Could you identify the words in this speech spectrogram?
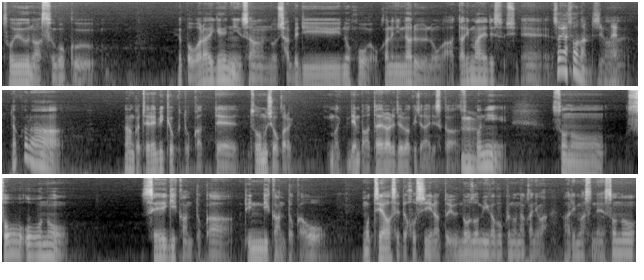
そういうのはすごくやっぱお笑い芸人さんのしゃべりの方がお金になるのが当たり前ですしねそれはそうなんですよね。はいだからなんかテレビ局とかって総務省から、まあ、電波与えられてるわけじゃないですか、うんそこにその相応の正義感とか倫理観とかを持ち合わせてほしいなという望みが僕の中にはありますね。その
